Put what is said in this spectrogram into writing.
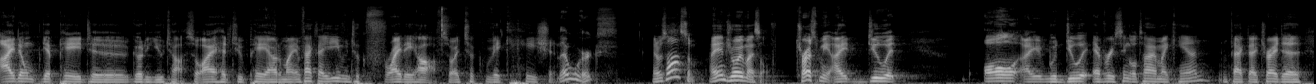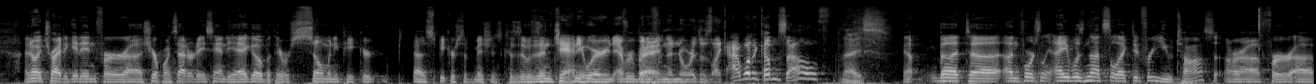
I don't get paid to go to Utah, so I had to pay out of my. In fact, I even took Friday off, so I took vacation. That works. And it was awesome. I enjoy myself. Trust me, I do it all. I would do it every single time I can. In fact, I tried to. I know I tried to get in for uh, SharePoint Saturday San Diego, but there were so many speaker uh, speaker submissions because it was in January, and everybody Right. from the north was like, "I want to come south." Nice. Yep. But uh, unfortunately, I was not selected for Utah so- or uh, for uh,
